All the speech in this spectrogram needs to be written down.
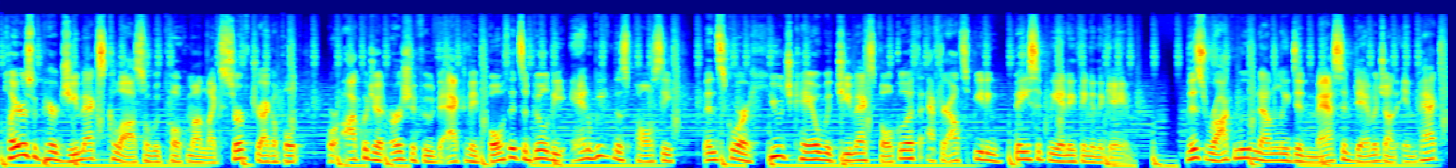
Players would pair Gmax Coalossal with Pokemon like Surf Dragapult or Aqua Jet Urshifu to activate both its ability and weakness policy, then score a huge KO with Gmax Volcalith after outspeeding basically anything in the game. This rock move not only did massive damage on impact,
